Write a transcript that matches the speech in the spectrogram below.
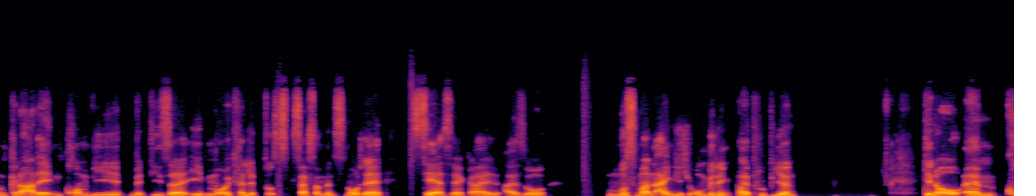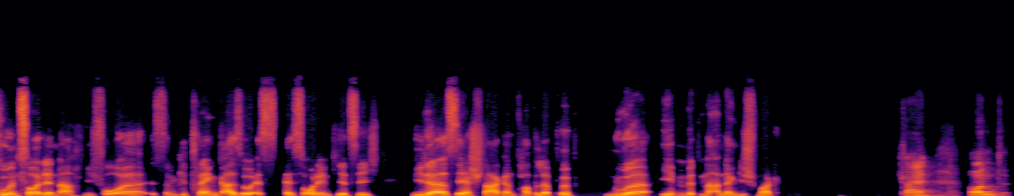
Und gerade in Kombi mit dieser eben Eukalyptus-Pfefferminznote sehr, sehr geil. Also muss man eigentlich unbedingt mal probieren. Genau, ähm, Kohlensäure nach wie vor ist im Getränk. Also es, es orientiert sich wieder sehr stark an Papilla Pip, nur eben mit einem anderen Geschmack. Geil. Und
